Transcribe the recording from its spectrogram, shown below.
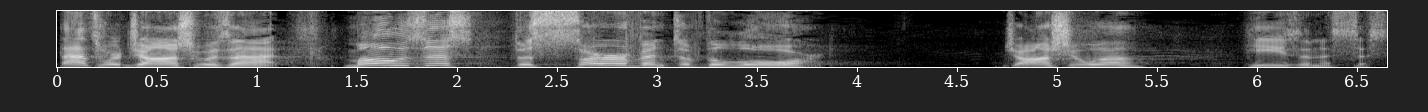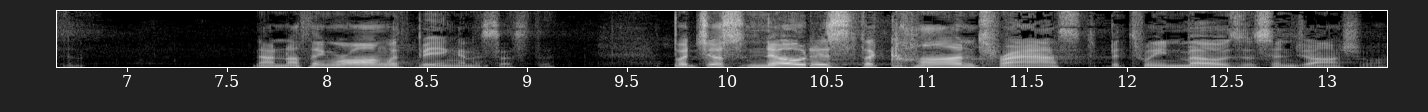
That's where Joshua's at. Moses, the servant of the Lord. Joshua, he's an assistant. Now, nothing wrong with being an assistant, but just notice the contrast between Moses and Joshua.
